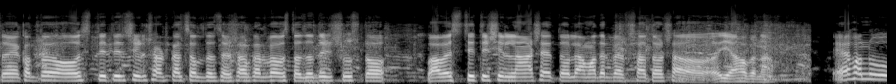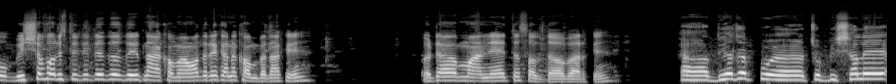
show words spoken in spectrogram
তো এখন তো অস্থিতিশীল সরকার চলতেছে। সরকার ব্যবস্থা যদি সুষ্ঠু ভাবে স্থিতিশীল না আসে, তাহলে আমাদের ব্যবসা তো ইয়া হবে না। এখন বিশ্ব পরিস্থিতিতে যদি না কমে, আমাদের এখানে কমবে নাকি? ওটা মানে তো চলতে হবে আর কি। দুই হাজার চব্বিশ সালে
